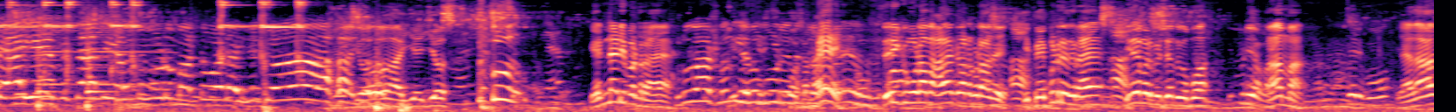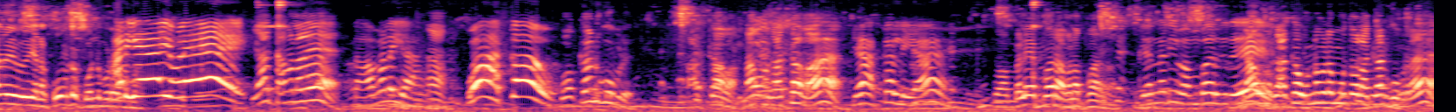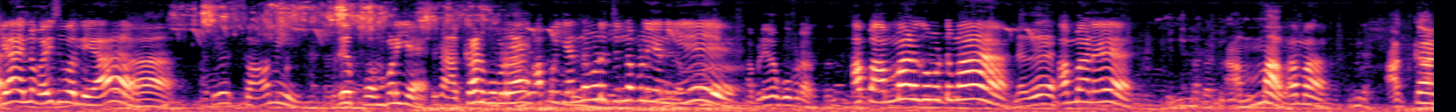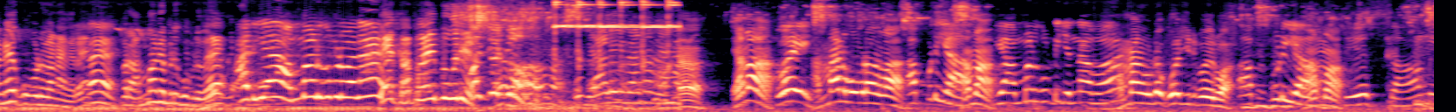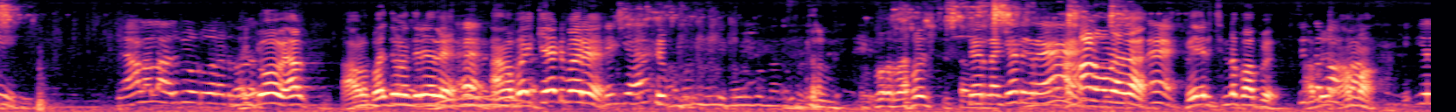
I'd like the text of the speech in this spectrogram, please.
பேயி, பிசாசு. ஐயோ ஐயோ என்னடி பண்ற? சுடுகாட்டுல இருந்து எலும்பு கூடு ஏய் சிரிக்க கூடாது அழகு காட்டக்கூடாது. இப்ப எப்படி இருக்கிற? இதே மாதிரி போய் சேர்ந்துக்க போ. இப்படியா? ஆமா. சரி போ. ஏதாவது என்ன கூப்பிட்டு கொண்டு போடுவாங்க. அடியே இவளே. ஏன் தவளை? தவளையா. ஓ அக்கா. உக்கான்னு கூப்பிடு. அக்காவா? நான் உனக்கு அக்காவா? ஏன் அக்கா இல்லையா? பொம்பளைய பாரு அவளை பாரு என்னடி வம்பா இருக்குது? அக்கா உன்னை விட மூத்தவள அக்கான்னு கூப்பிடுறேன் ஏன் இன்னும் வயசுக்கு வரலையா. அதே சாமி. அதே பொம்பளைய. என்ன அக்கான்னு கூப்பிடுற? அப்ப என்ன விட சின்ன பிள்ளையா நீ? அப்படிலாம் கூப்பிடாது அப்ப அம்மானு கூப்பிட்டுமா என்னது? அம்மானு அம்மாவா? ஆமா. அக்கானே கூப்பிடுவேனாங்கிறேன். ஆ. அப்புறம் அம்மானை எப்படி கூப்பிடுவேன் அடியா அம்மானு கூப்பிடுவானா? ஏ கப்பாய் போகுது. வேலையும் வேணாம் வேணாம். ஏமா ஓய் அம்மானு கூப்பிடாதமா அப்படியா? ஆமா. என் அம்மானு கூப்பிட்டு என்னவா? அம்மானு கூப்பிட்டா கோச்சிட்டு போயிருவா. அப்படியா? ஆமா. ஏ சாமி. வேலைலாம் அருமையா விடுவாளாட்டு ஐயோ வேலை. அவளை பத்தி உனக்கு தெரியாது. அங்க போய் கேட்டு பாரு. சரி நான் கேட்டுக்கிறேன். அம்மானு கூப்பிடாத. பேரு சின்ன பாப்பு. அப்படி ஆமா.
